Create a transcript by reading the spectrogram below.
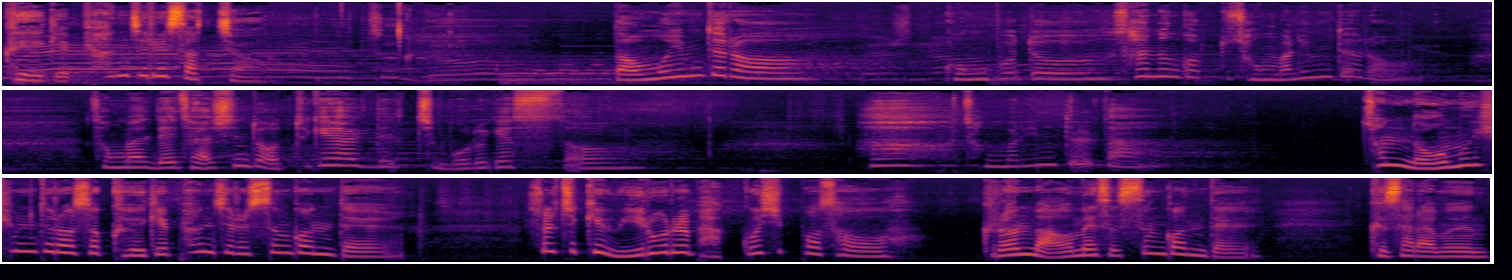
그에게 편지를 썼죠. 너무 힘들어. 공부도 사는 것도 정말 힘들어. 정말 내 자신도 어떻게 해야 될지 모르겠어. 아, 정말 힘들다. 전 너무 힘들어서 그에게 편지를 쓴 건데, 솔직히 위로를 받고 싶어서 그런 마음에서 쓴 건데, 그 사람은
